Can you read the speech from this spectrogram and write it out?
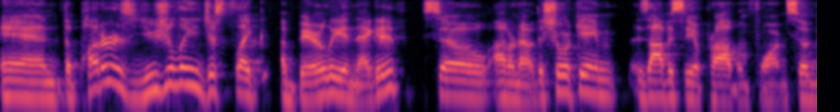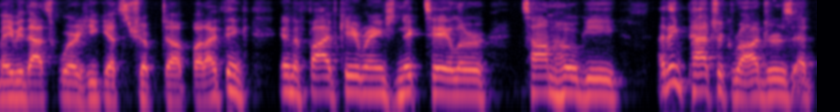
And the putter is usually just like a barely a negative. So I don't know. The short game is obviously a problem for him. So maybe that's where he gets tripped up. But I think in the 5K range, Nick Taylor, Tom Hoge, I think Patrick Rodgers at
